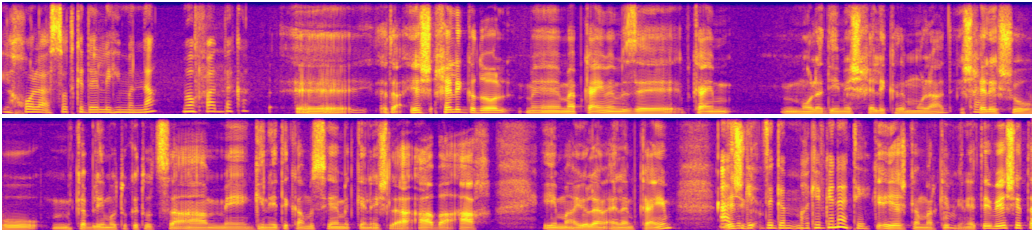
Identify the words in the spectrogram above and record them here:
יכול לעשות כדי להימנע מהופעת בקע? אה, יש חלק גדול מהפקעים הם זה פקעים מולדים, יש חלק מולד, יש כן. חלק שהוא, מקבלים אותו כתוצאה מגנטיקה מסוימת, כן, יש לה אבא, אח, אימא, היו להם קאים. אה, זה, זה גם מרכיב גנטי. יש גם מרכיב אה. גנטי, ויש את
